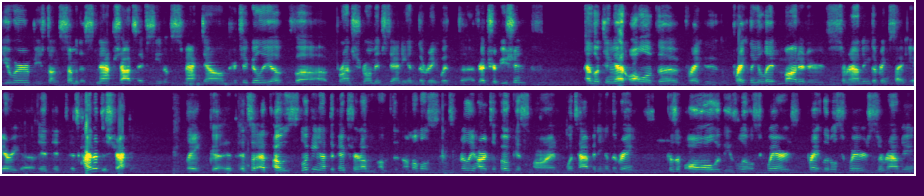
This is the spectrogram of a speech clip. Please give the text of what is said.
viewer, based on some of the snapshots I've seen of SmackDown, particularly of uh, Braun Strowman standing in the ring with uh, Retribution, and looking at all of the bright, brightly lit monitors surrounding the ringside area, it, it, it's kind of distracting. Like uh, it, it's, I was looking at the picture, and I'm, I'm, I'm almost. It's really hard to focus on what's happening in the ring because of all of these little squares, bright little squares surrounding,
